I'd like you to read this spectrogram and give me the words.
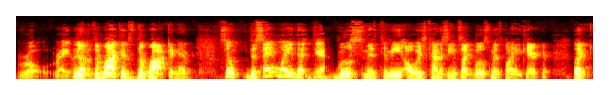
role, right? Like, no, The Rock is The Rock, and ev- so the same way that Yeah. Will Smith to me always kind of seems like Will Smith playing a character, like.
